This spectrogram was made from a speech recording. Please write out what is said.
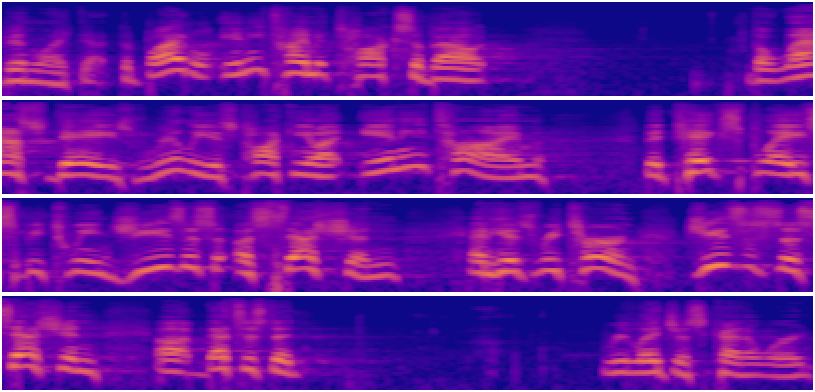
been like that. The Bible, anytime it talks about the last days, really is talking about any time that takes place between Jesus' ascension and his return. Jesus' ascension, uh, that's just a religious kind of word.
